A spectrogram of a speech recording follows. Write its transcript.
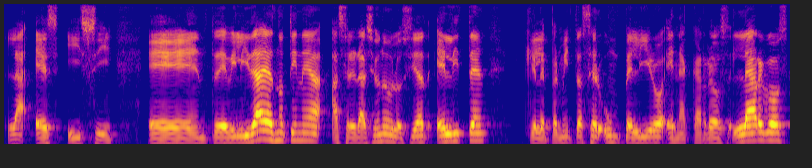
la SEC. Eh, entre debilidades no tiene aceleración o velocidad élite, que le permita hacer un peligro en acarreos largos.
